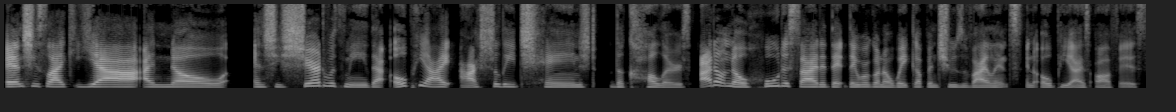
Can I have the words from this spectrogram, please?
And she's like, yeah, I know and she shared with me that OPI actually changed the colors. I don't know who decided that they were going to wake up and choose violence in OPI's office,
